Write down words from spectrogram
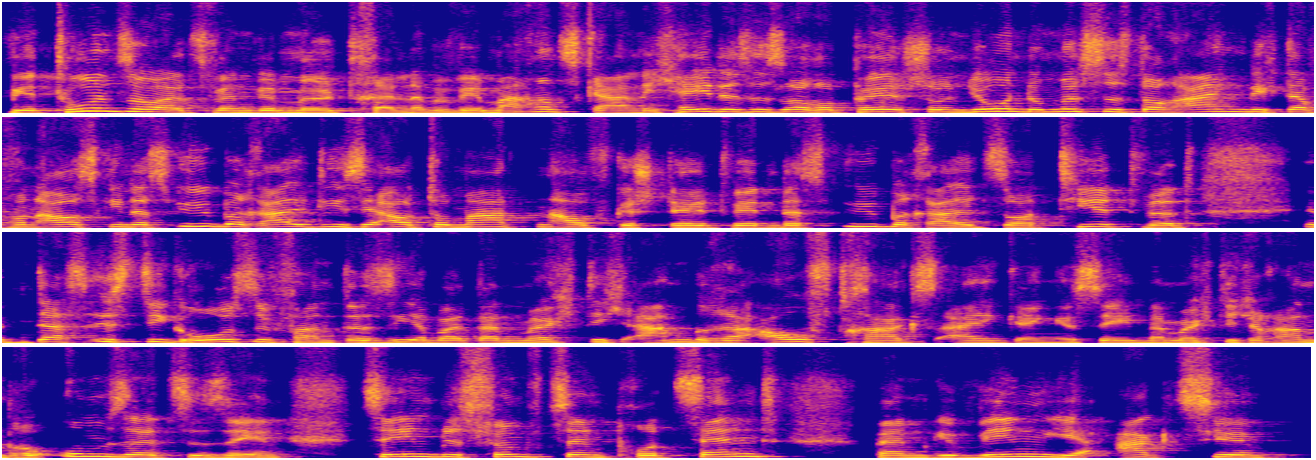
wir tun so, als wenn wir Müll trennen, aber wir machen es gar nicht. Hey, das ist Europäische Union. Du müsstest doch eigentlich davon ausgehen, dass überall diese Automaten aufgestellt werden, dass überall sortiert wird. Das ist die große Fantasie. Aber dann möchte ich andere Auftragseingänge sehen. Dann möchte ich auch andere Umsätze sehen. 10 bis 15 Prozent beim Gewinn je Aktie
